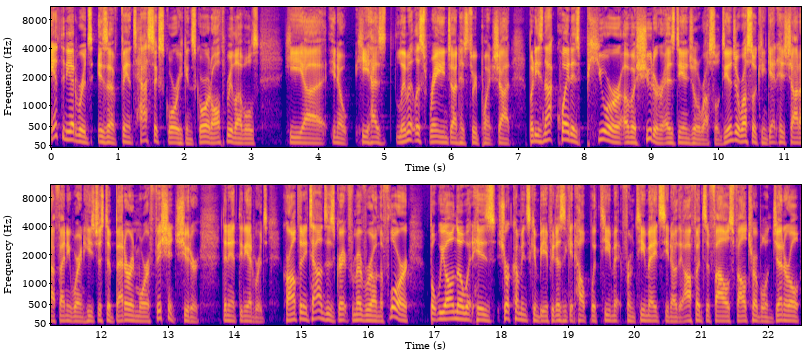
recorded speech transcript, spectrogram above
Anthony Edwards is a fantastic scorer. He can score at all three levels. He, uh, you know, he has limitless range on his three point shot, but he's not quite as pure of a shooter as D'Angelo Russell. D'Angelo Russell can get his shot off anywhere, and he's just a better and more efficient shooter than Anthony Edwards. Karl-Anthony Towns is great from everywhere on the floor, but we all know what his shortcomings can be if he doesn't get help with team from teammates. You know, the offensive fouls, foul trouble in general.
